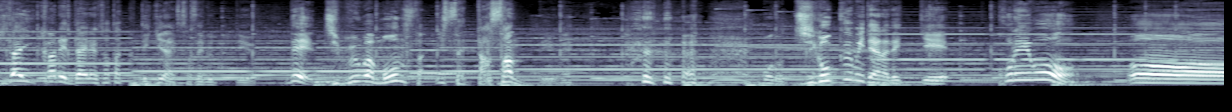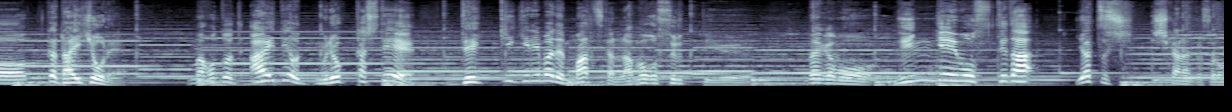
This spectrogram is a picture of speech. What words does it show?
左からダイレクトアタックできないさせるっていう。で自分はモンスター一切出さんっていうね。もう地獄みたいなデッキ。これをが代表例。まあ本当相手を無力化してデッキ切れまで待つからラバゴするっていう。なんかもう人間を捨てたやつしかなんかその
